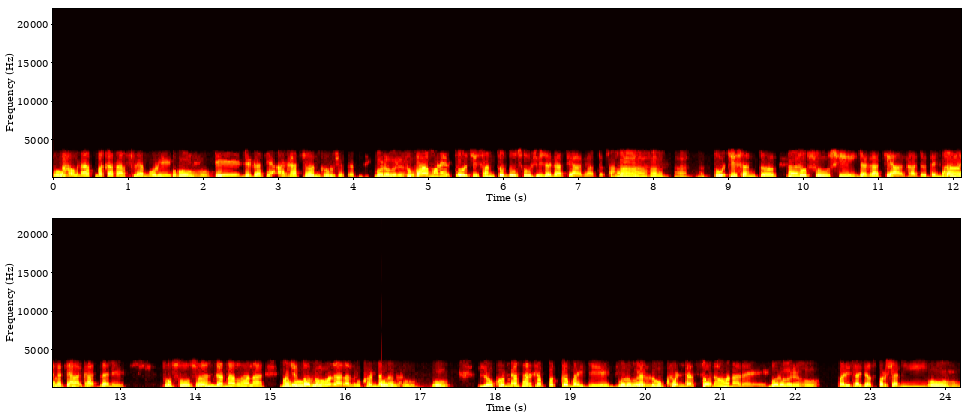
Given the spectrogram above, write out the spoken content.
हो, हो. भावनात्मकता असल्यामुळे हो हो. ते जगाचे आघात सहन करू शकत नाही. बरोबर हो. तुका म्हणे तोची संत तो सोशी जगाचे आघात हा हा हा. तोची संत हा. तो सोशी जगाचे आघात. त्यांच्या हा. जगाचे आघात झाले तो सोसहन करणार झाला. म्हणजे हो. तो लोह झाला लोखंड हो झाला. हो हो. लोखंडासारखं पक्क पाहिजे. तर. लोखंडच सोनं होणार आहे. बरोबर हो. परिसाच्या स्पर्शाने. हो हो.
